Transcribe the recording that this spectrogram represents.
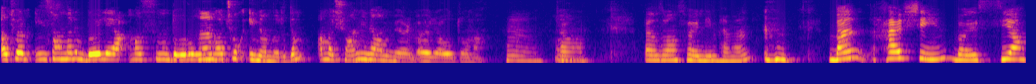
atıyorum insanların böyle yapmasının doğru olduğuna çok inanırdım. Ama şu an inanmıyorum öyle olduğuna. Hı, tamam. Ben o zaman söyleyeyim hemen. ben her şeyin böyle siyah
